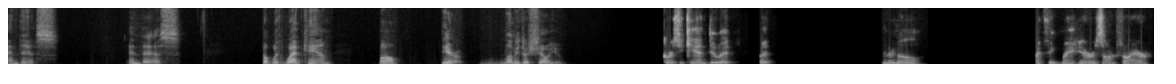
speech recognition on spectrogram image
and this and this. But with webcam, well, here, let me just show you. Of course, you can do it, but I don't know. I think my hair is on fire.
